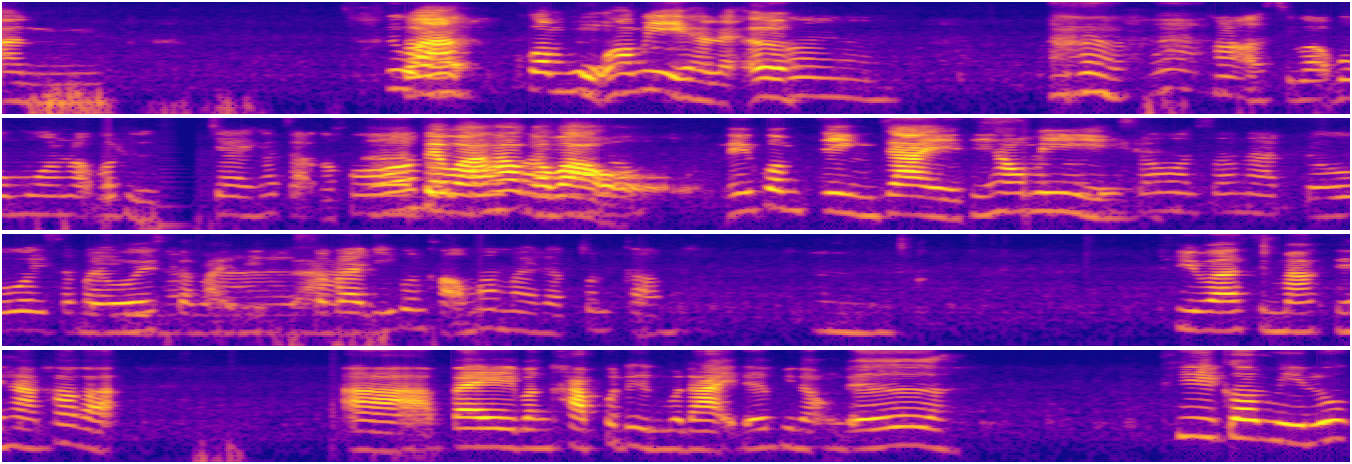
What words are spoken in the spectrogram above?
อัน คือว่า ความหูเฮามีหั่นแหละเอออืมถ้าอาจสิว่าบ่ม่วนว่าบ่ถึงใจเขาจะก็ขอเออแต่ว่าเฮาก็เว้าในความจริงใจที่เฮามีสวัสดีสวัสดีโดยสบายโดยดีนะคะสบายดีจ้า สบายดีคนเขามาใหม่แล้วคนเก่า อืมที่ว่าสิมักสิฮักเฮาก็ อ่า ไปบังคับคนอื่นบ่ได้เด้อพี่น้องเด้อ พี่ก็มีลูก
